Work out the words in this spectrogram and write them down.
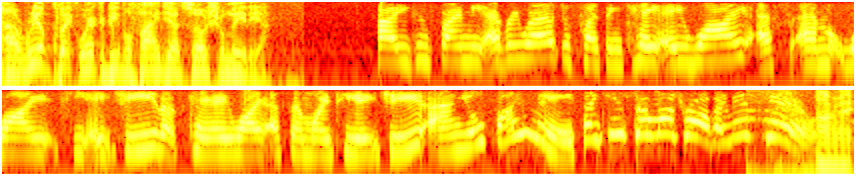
Uh, real quick, where can people find you on social media? Uh, you can find me everywhere. Just type in K A Y S M Y T H E. That's K A Y S M Y T H E, and you'll find me. Thank you so much, Rob. I miss you. All right.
